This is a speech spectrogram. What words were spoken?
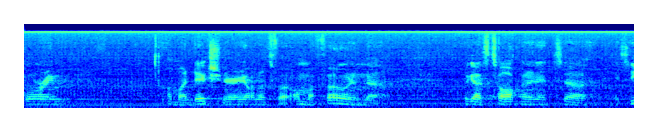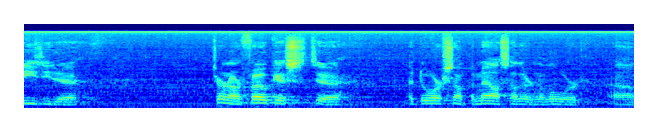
for him on my dictionary on the on my phone, and uh, we got to talking, and it's uh, it's easy to turn our focus to adore something else other than the Lord. Um,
